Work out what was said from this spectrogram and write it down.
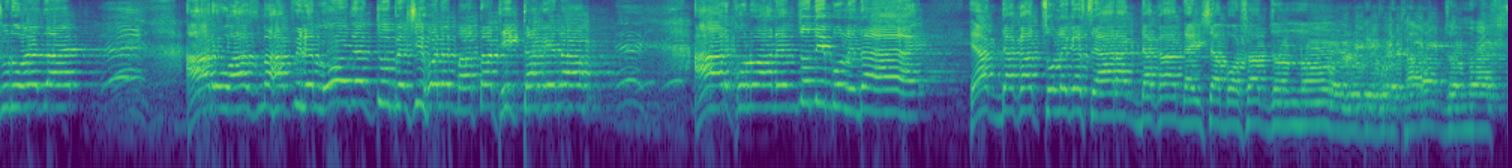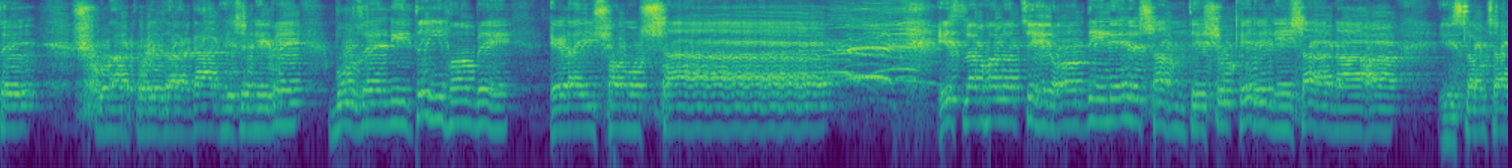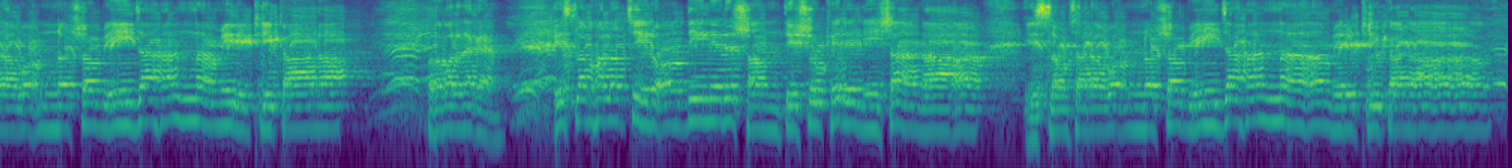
শুরু হয়ে যায়। আর ওয়াজ মাহফিলে লোক একটু বেশি হলে মাথা ঠিক থাকে না। আর কোন আলেম যদি বলে দেয়, এক ডাকাত চলে গেছে, আর এক ডাকাত দাইসা বসার জন্য, রুটি করে খাবার জন্য আসছে। শোনার পরে যারা গা ঘেসে নেবে, বুঝে নিতেই হবে, এরাই সমস্যা। ইসলাম হলো চিরদিনের শান্তি, সুখের নিশানা। ইসলাম ছাড়া অন্য সবই জাহান্নামের ঠিকানা। কথা বলে না কেন? ইসলাম হলো চিরদিনের শান্তি, সুখের নিশানা। ইসলাম ছাড়া অন্য সবই জাহান্নামের ঠিকানা।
